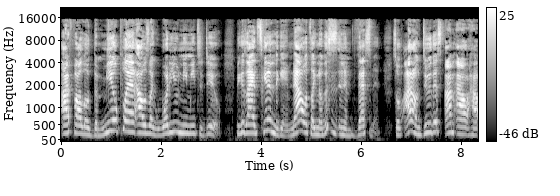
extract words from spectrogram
I followed the meal plan. I was like, what do you need me to do? Because I had skin in the game. Now it's like, no, this is an investment. So if I don't do this, I'm out how,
